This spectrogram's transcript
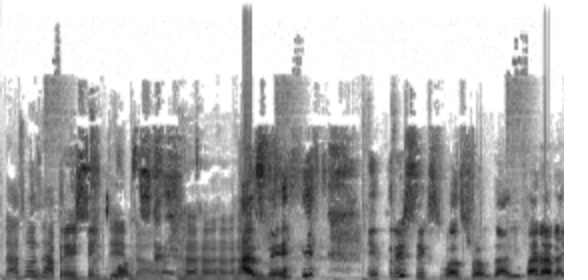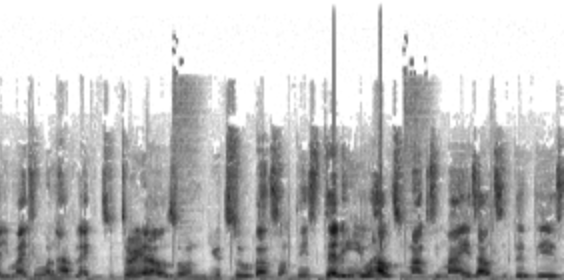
That's what's happening three, six months. as the in three six months from now you find out that you might even have like tutorials on youtube and some things telling you how to maximize how to do this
